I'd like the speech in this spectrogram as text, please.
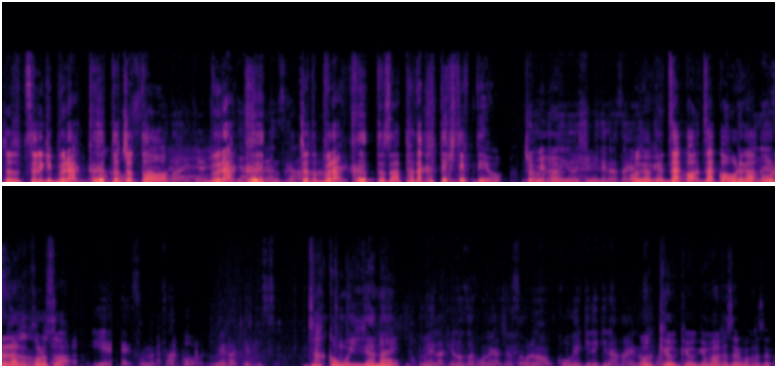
ちょっと剣ブラックフットちょっとブラックちょっとブラックフットさ戦ってきてみてよ。ちょみうん。ザコはザコは俺が俺らが殺すわ。いえそんな雑魚上だけでいいっすよ。ザコもいらない？上だけの雑魚お願いします。俺の攻撃できない範囲のオッケーオッケーオッケー任せろ任せろ。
